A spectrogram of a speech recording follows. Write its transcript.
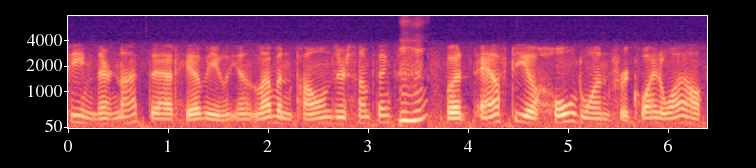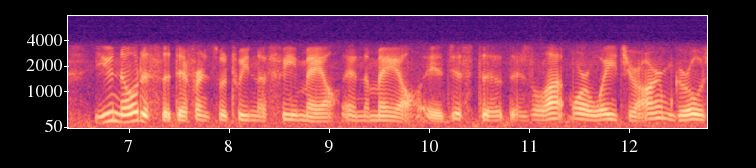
seem, they're not that heavy, 11 pounds or something. Mhm. But after you hold one for quite a while, you notice the difference between the female and the male. It just, uh, there's a lot more weight. Your arm grows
